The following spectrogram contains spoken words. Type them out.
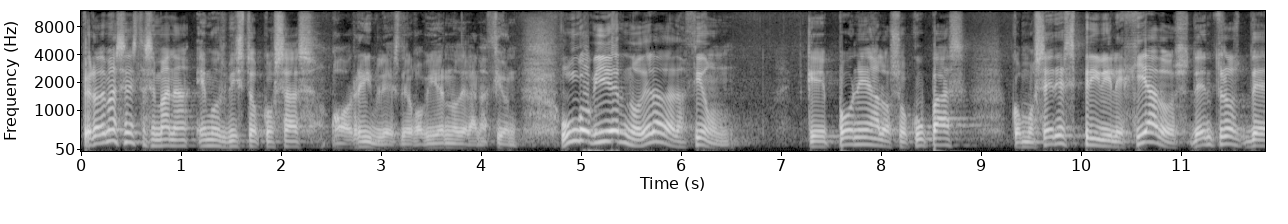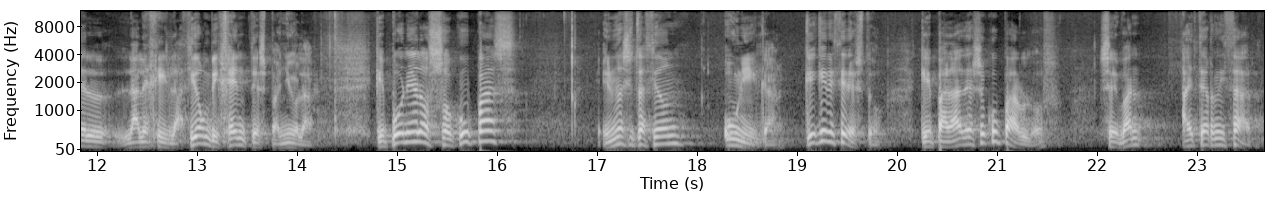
Pero además en esta semana hemos visto cosas horribles del gobierno de la nación. Un gobierno de la nación que pone a los ocupas como seres privilegiados dentro de la legislación vigente española, que pone a los ocupas en una situación única. ¿Qué quiere decir esto? Que para desocuparlos se van a eternizar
